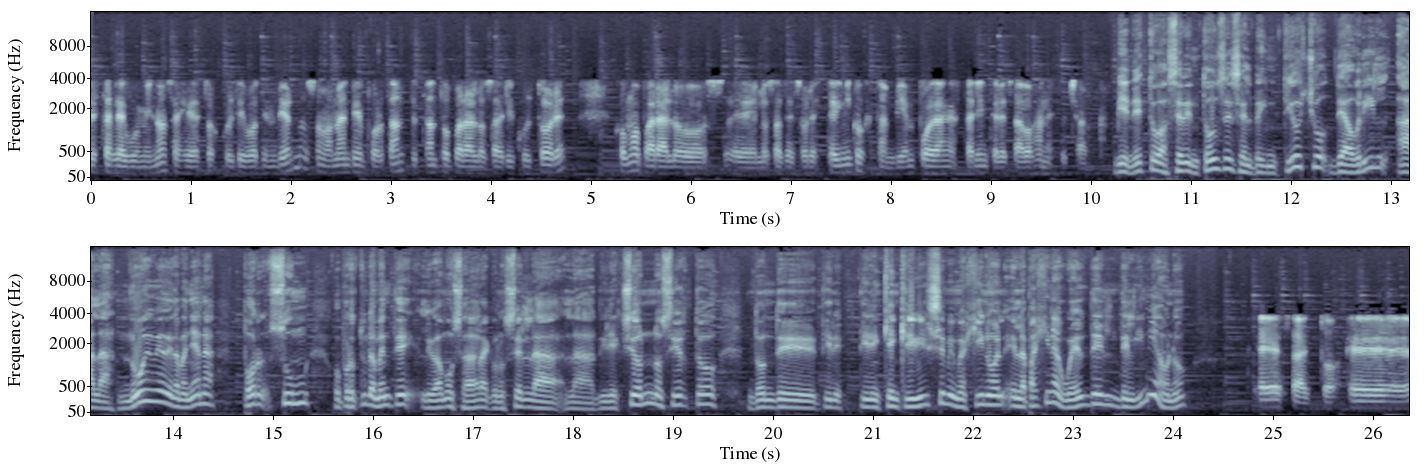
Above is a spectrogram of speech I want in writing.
de estas leguminosas y de estos cultivos de invierno es sumamente importante tanto para los agricultores como para los, eh, los asesores técnicos que también puedan estar interesados en escuchar. Bien, esto va a ser entonces el 28 de abril a las 9 de la mañana por Zoom. Oportunamente le vamos a dar a conocer la, dirección, ¿no es cierto?, donde tiene, tienen que inscribirse, me imagino, en, la página web de, de línea o no. Exacto. Eh,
